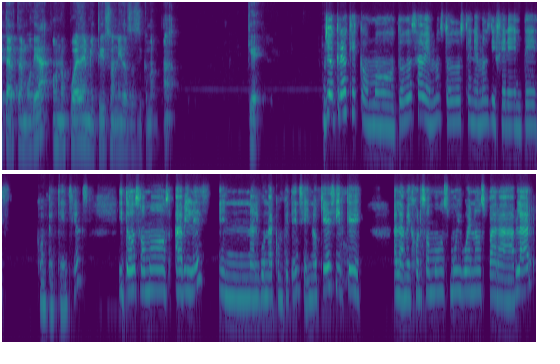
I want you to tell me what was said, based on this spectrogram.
tartamudea o no puede emitir sonidos así como, ah, que yo creo que como todos sabemos, todos tenemos diferentes competencias y todos somos hábiles en alguna competencia. Y no quiere decir que a lo mejor somos muy buenos para hablar,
